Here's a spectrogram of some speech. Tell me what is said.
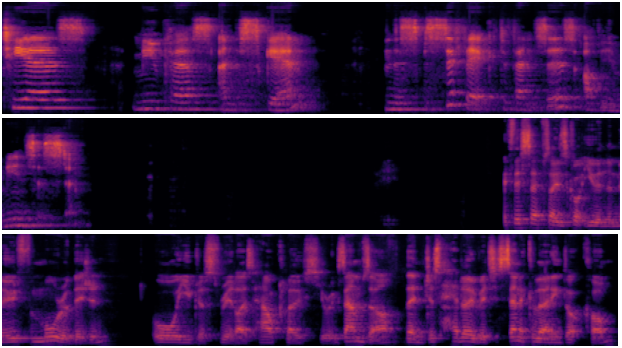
tears, mucus and the skin, and the specific defences are the immune system. If this episode has got you in the mood for more revision, or you just realised how close your exams are, then just head over to senecalearning.com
